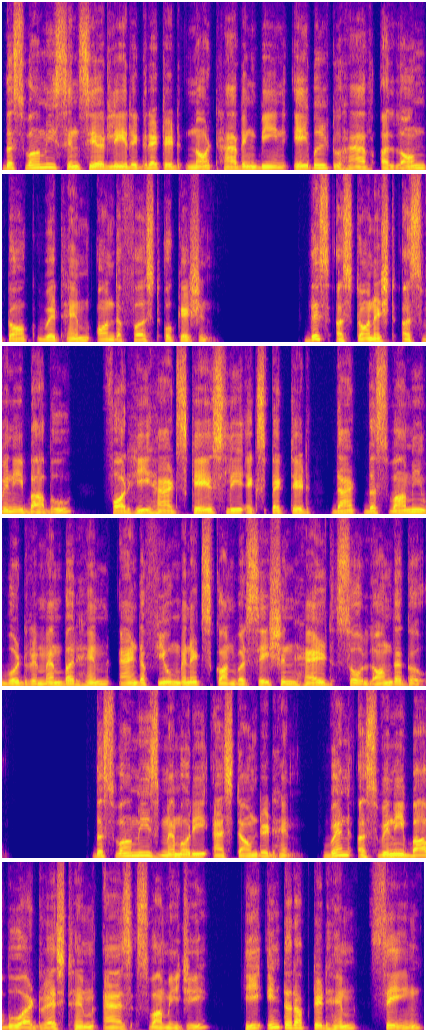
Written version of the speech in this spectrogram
The Swami sincerely regretted not having been able to have a long talk with him on the first occasion. This astonished Aswini Babu, for he had scarcely expected that the Swami would remember him and a few minutes' conversation held so long ago. The Swami's memory astounded him. When Aswini Babu addressed him as Swamiji, he interrupted him, saying,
